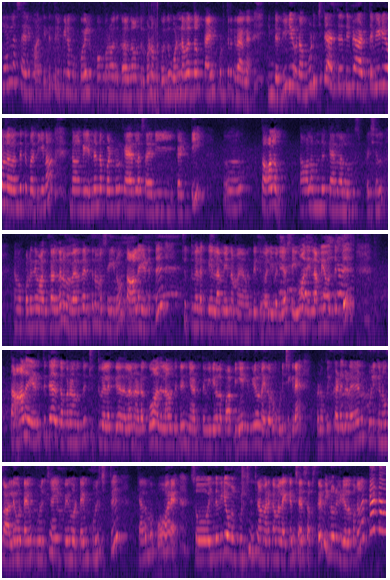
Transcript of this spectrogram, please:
கேரளா சாரி மாற்றிட்டு திருப்பி நம்ம கோயிலுக்கு போக போகிறோம் அதுக்காக தான் வந்திருக்கோம். நமக்கு வந்து ஒன் ஹவர் தான் டைம் கொடுத்துருக்குறாங்க. இந்த வீடியோ நான் முடிச்சுட்டு அடுத்தது திருப்பி அடுத்த வீடியோவில் வந்துட்டு பார்த்தீங்கன்னா நாங்கள் என்னென்ன பண்ணுறோம் கேரளா சாரி கட்டி தாளம். தாளம்னு கேரளாவில் ஒரு ஸ்பெஷல் நம்ம குலதெய்வம். அதுக்காக தான் நம்ம விரதம் எடுத்து நம்ம செய்கிறோம் தாளம் எடுத்து சுத்து விளக்கு எல்லாமே நம்ம வந்துட்டு வழி வழியாக செய்வோம். அது எல்லாமே வந்துட்டு தாளம் எடுத்துட்டு அதுக்கப்புறம் வந்து சுத்து விளக்கு அதெல்லாம் நடக்கும். அதெல்லாம் வந்துட்டு நீங்கள் அடுத்த வீடியோவில் பார்ப்பீங்க இந்த வீடியோ நான் இதோட முடிச்சுக்கிறேன். இப்போ நான் போய் கடகடன்னு குளிக்கணும். காலையில் ஒரு டைம் குளித்தேன் இப்போயும் ஒரு டைம் குளிச்சுட்டு கிளம்ப போகிறேன் ஸோ இந்த வீடியோ உங்களுக்கு பிடிச்சிருந்துச்சுன்னா மறக்காமல் லைக் அண்ட் ஷேர் சப்ஸ்கிரைப் இன்னொரு வீடியோவில் பார்க்கலாம். டாட்டா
